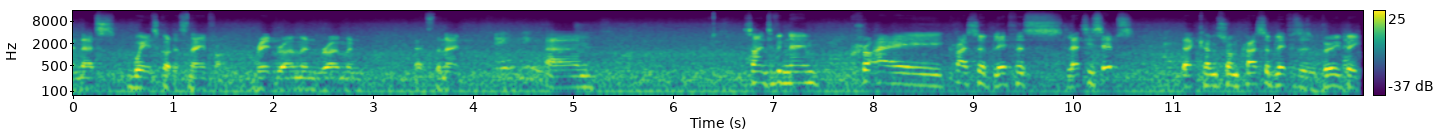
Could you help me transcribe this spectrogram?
and that's where it's got its name from. Red Roman, Roman, that's the name. Um, scientific name, Cry, Chrysoblephus laticeps. That comes from Chrysoblephus is a very big,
